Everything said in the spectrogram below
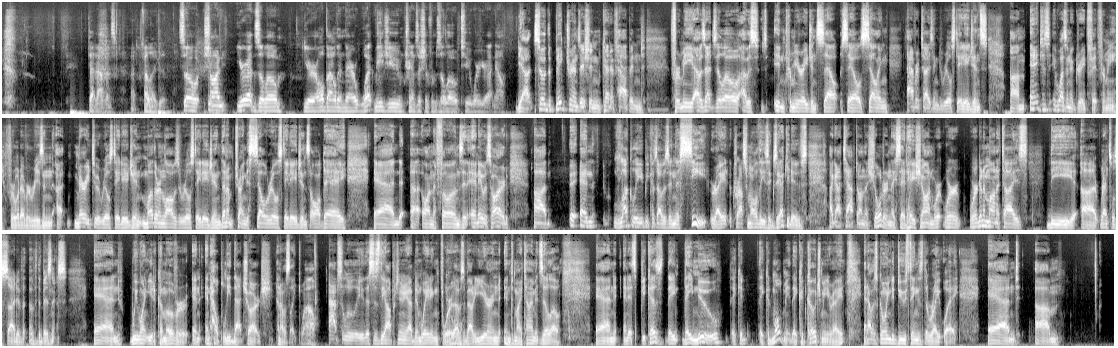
that happens. I, I like it. So, Sean, you're at Zillow. You're all dialed in there. What made you transition from Zillow to where you're at now? Yeah. So the big transition kind of happened for me. I was at Zillow. I was in Premier Agent sell, sales, selling advertising to real estate agents, um, and it just it wasn't a great fit for me for whatever reason. I, married to a real estate agent, mother-in-law was a real estate agent. Then I'm trying to sell real estate agents all day, and uh, on the phones, and, and it was hard. Um, and luckily, because I was in this seat right across from all these executives, I got tapped on the shoulder and they said, "Hey, Sean, we're we're we're going to monetize the uh, rental side of, of the business, and we want you to come over and and help lead that charge." And I was like, Wow. absolutely. This is the opportunity i've been waiting for. That was about a year in, into my time at zillow. And and it's because they they knew they could they could mold me they could coach me right and i was going to do things the right way and um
